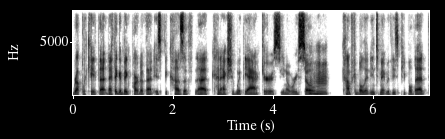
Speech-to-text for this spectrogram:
replicate that. And I think a big part of that is because of that connection with the actors. You know, where he's so mm-hmm. comfortable and intimate with these people that,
